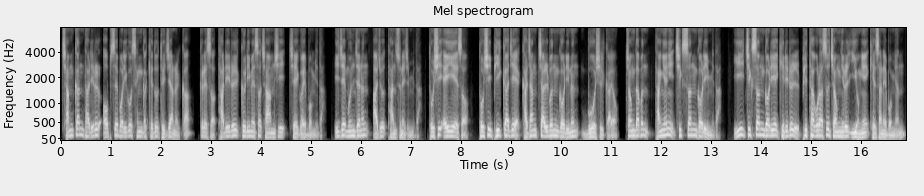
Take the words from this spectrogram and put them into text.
잠깐 다리를 없애버리고 생각해도 되지 않을까? 그래서 다리를 그림에서 잠시 제거해 봅니다. 이제 문제는 아주 단순해집니다. 도시 A에서 도시 B까지의 가장 짧은 거리는 무엇일까요? 정답은 당연히 직선 거리입니다. 이 직선 거리의 길이를 피타고라스 정리를 이용해 계산해 보면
